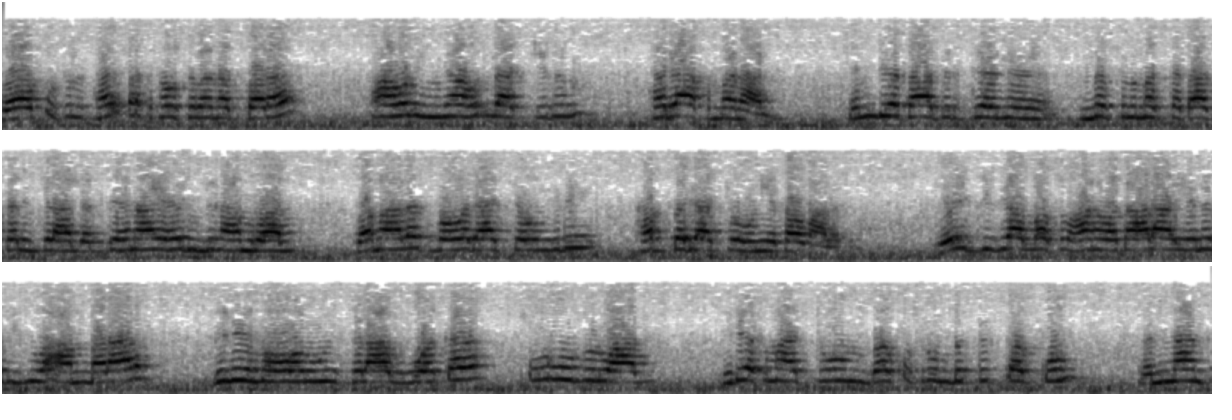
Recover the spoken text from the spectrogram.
በቁስል ተጠቅተው ስለነበረ አሁን እኛ ሁላችንም ተዳክመናል። እንዴት አድርገን እነሱን መከታተል እንችላለን? ደህና የሄዱልን አምሯል በማለት በወዳቸው እንግዲህ ከበዳቸው ሁኔታው ማለት ነው። ይህ ጊዜ አላህ ስብሓን ወተላ የነቢዩ አመራር ብልህ መሆኑን ስላወቀ ጥሩ ብሏል ቢደክማችሁም በቁስሉም ብትጠቁም እናንተ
